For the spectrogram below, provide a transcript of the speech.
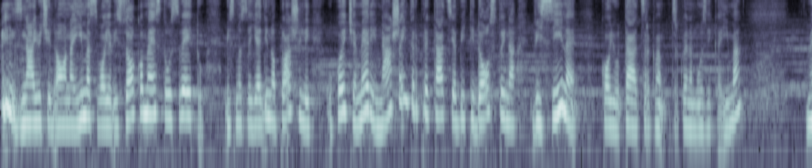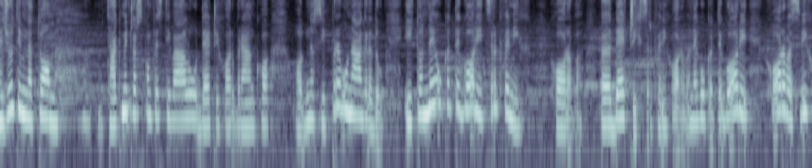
znajući da ona ima svoje visoko mesto u svetu. Mi smo se jedino plašili u kojoj će meri naša interpretacija biti dostojna visine koju ta crkva, crkvena muzika ima. Međutim, na tom takmičarskom festivalu Deči Hor Branko odnosi prvu nagradu i to ne u kategoriji crkvenih horova, e, dečih crkvenih horova, nego u kategoriji horova svih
